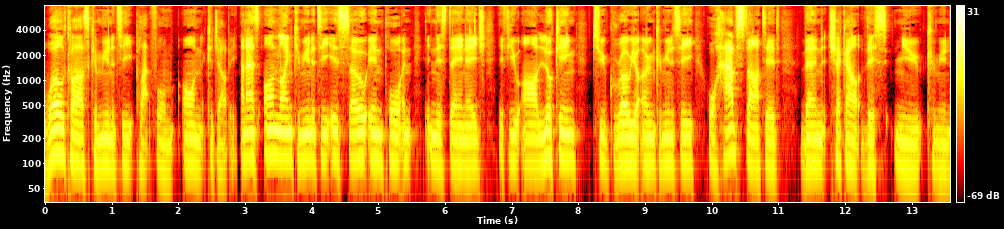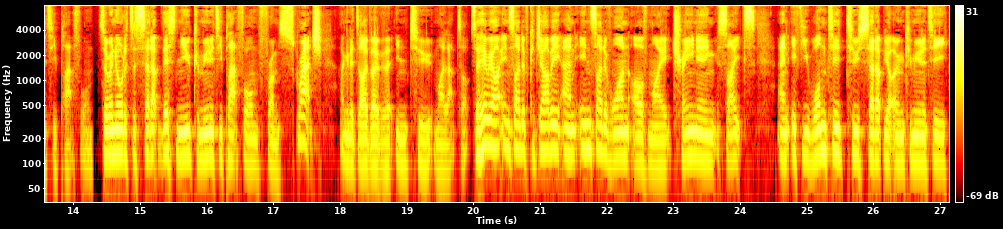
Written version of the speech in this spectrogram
world class community platform on Kajabi. And as online community is so important in this day and age, if you are looking to grow your own community or have started, then check out this new community platform. So, in order to set up this new community platform from scratch, I'm going to dive over into my laptop. So, here we are inside of Kajabi and inside of one of my training sites. And if you wanted to set up your own community,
